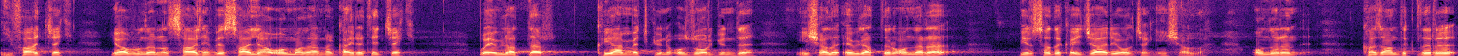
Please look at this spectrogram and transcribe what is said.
ifa edecek, yavrularının salih ve salih olmalarına gayret edecek. Bu evlatlar kıyamet günü o zor günde inşallah evlatları onlara bir sadaka-i cari olacak inşallah. Onların kazandıkları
